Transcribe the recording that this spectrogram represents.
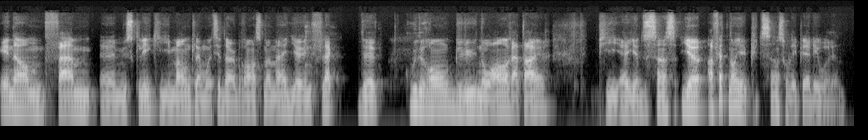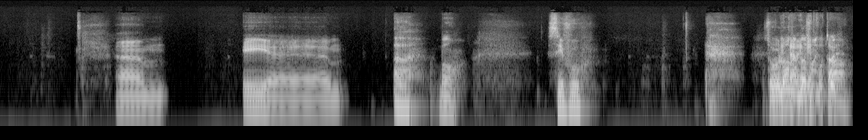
énorme femme musclée qui manque la moitié d'un bras en ce moment. Il y a une flaque de goudron glu noir à terre. Puis euh, il y a du sang. Il y a, en fait, non, il n'y a plus de sang sur les pieds à les Warren. Euh, et. euh, ah, bon. C'est vous. So, là, on a besoin trop de toi.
